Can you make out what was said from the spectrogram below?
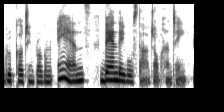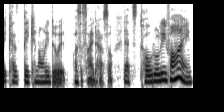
group coaching program ends, then they will start job hunting because they can only do it as a side hustle. That's totally fine.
